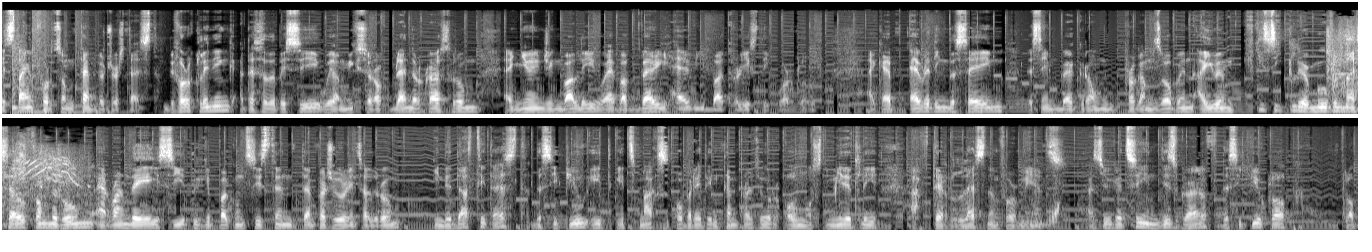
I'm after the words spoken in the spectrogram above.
it's time for some temperatures test. Before cleaning, I tested the PC with a mixture of Blender Classroom and Unigine Valley who have a very heavy but realistic workload. I kept everything the same, the same background programs open, I even physically removed myself from the room and ran the AC to keep a consistent temperature inside the room. In the Dusty test, the CPU hit its max operating temperature almost immediately after less than 4 minutes. As you can see in this graph, the CPU clock, clock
